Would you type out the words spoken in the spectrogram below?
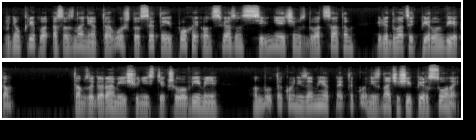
В нем крепло осознание того, что с этой эпохой он связан сильнее, чем с 20 или 21 веком. Там за горами еще не истекшего времени он был такой незаметной, такой незначащей персоной.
